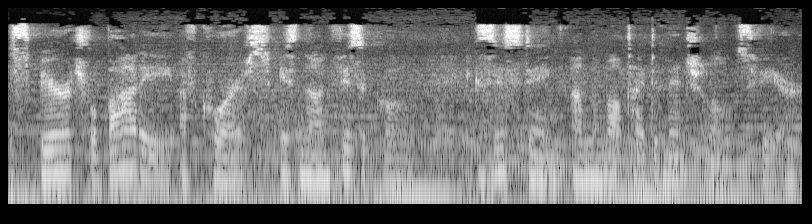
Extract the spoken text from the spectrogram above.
The spiritual body, of course, is non-physical, existing on the multidimensional sphere.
